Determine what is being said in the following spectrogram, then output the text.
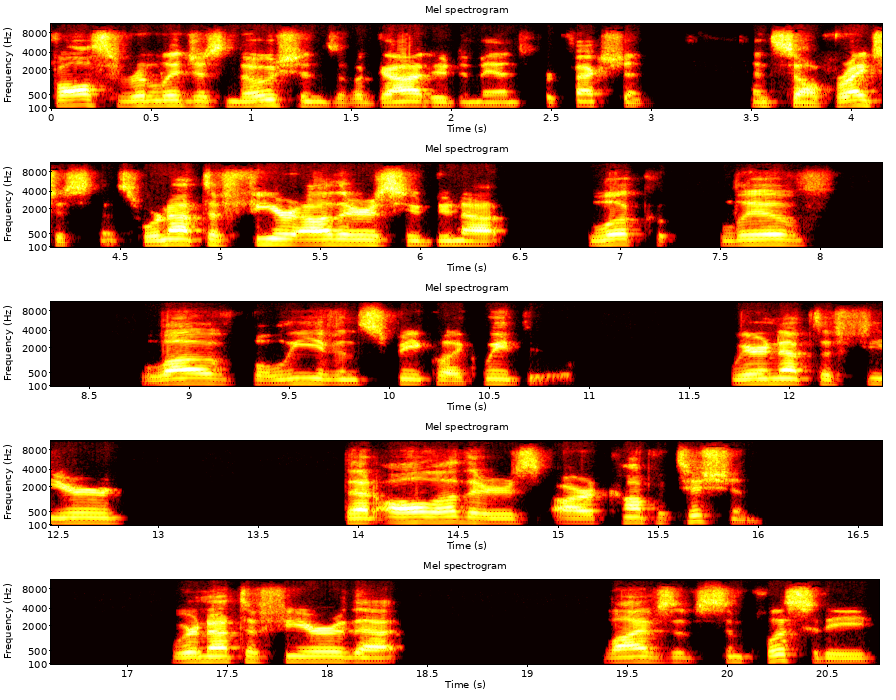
false religious notions of a God who demands perfection and self righteousness. We're not to fear others who do not look, live, love, believe, and speak like we do. We are not to fear that all others are competition. We're not to fear that lives of simplicity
